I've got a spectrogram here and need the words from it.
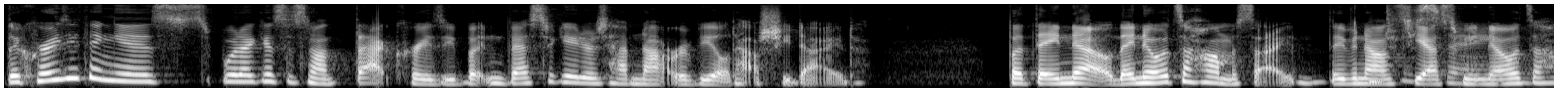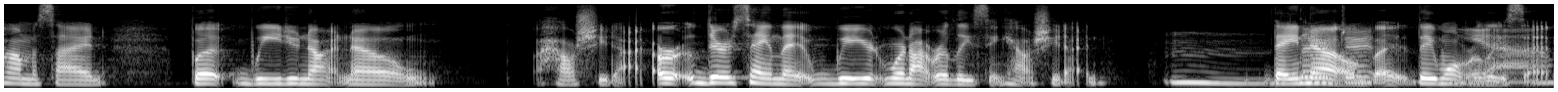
the crazy thing is, well, I guess it's not that crazy, but investigators have not revealed how she died. But they know. They know it's a homicide. They've announced, yes, we know it's a homicide, but we do not know how she died. Or they're saying that we're, we're not releasing how she died. they Mm, they're know, but they won't release it.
